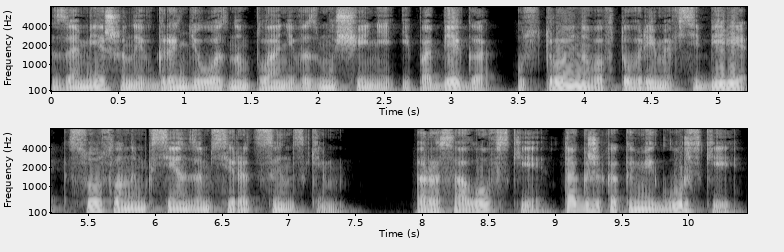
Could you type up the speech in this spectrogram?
замешанный в грандиозном плане возмущения и побега, устроенного в то время в Сибири сосланным ксензом Сирацинским. Росоловский, так же как и Мигурский,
